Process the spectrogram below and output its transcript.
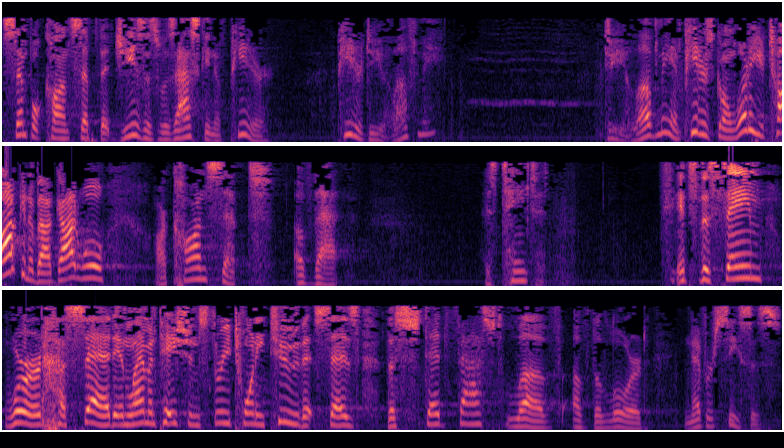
simple concept that Jesus was asking of Peter. Peter, do you love me? Do you love me? And Peter's going, what are you talking about, God? Well, our concept of that is tainted. It's the same word said in Lamentations 3:22 that says the steadfast love of the Lord never ceases.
